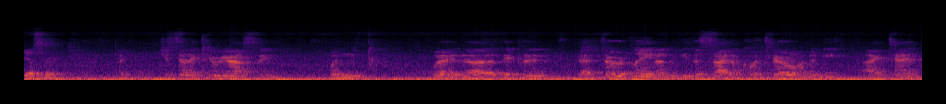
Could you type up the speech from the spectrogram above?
Yes, sir. Just out of curiosity, when when uh, they put in that third lane on either side of Cortaro underneath I-10,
